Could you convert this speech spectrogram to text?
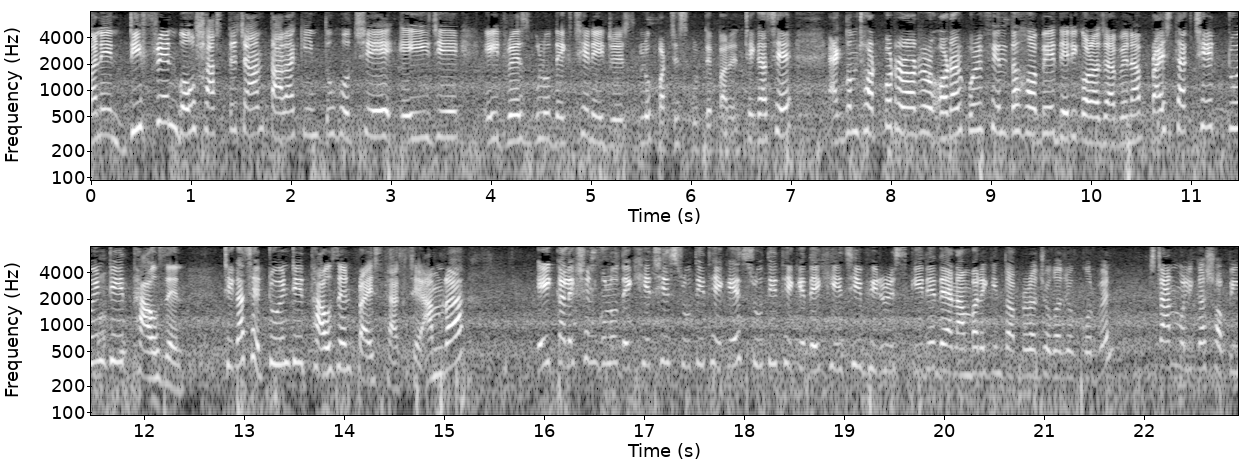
মানে ডিফারেন্ট বউ সাজতে চান, তারা কিন্তু হচ্ছে এই যে, এই ড্রেসগুলো দেখছেন, এই ড্রেসগুলো পারচেস করতে পারেন, ঠিক আছে? একদম ঝটপট অর্ডার অর্ডার করে ফেলতে হবে, দেরি করা যাবে না। প্রাইস থাকছে টোয়েন্টি থাউজেন্ড ঠিক আছে? টোয়েন্টি থাউজেন্ড প্রাইস থাকছে। আমরা এই কালেকশনগুলো দেখিয়েছি শ্রুতি থেকে শ্রুতি থেকে দেখিয়েছি ভিডিওর স্ক্রিনে দেওয়া নাম্বারে কিন্তু আপনারা যোগাযোগ করবেন। স্টান Mallika shopping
